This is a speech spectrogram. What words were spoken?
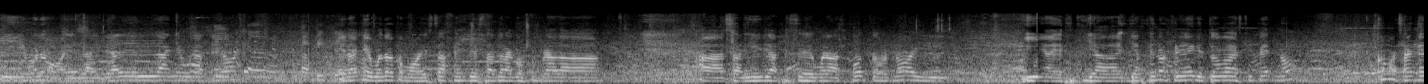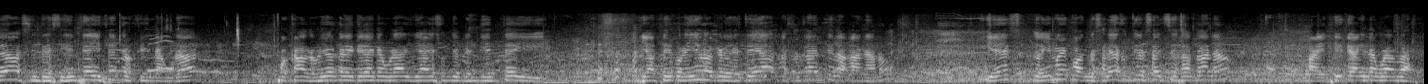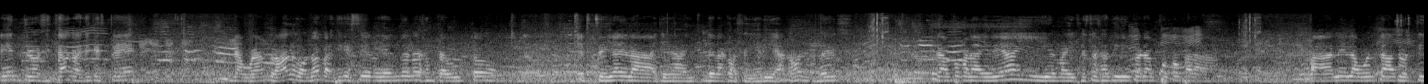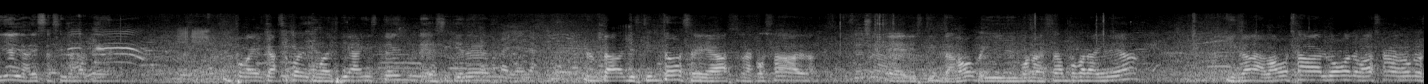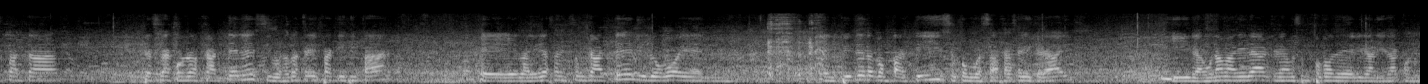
Y bueno, la idea de la inauguración era que bueno, como esta gente está tan acostumbrada a salir y hacerse buenas fotos, ¿no? Y, y, a, hacernos creer que todo va estupendo, como se han quedado sin residencia y centros que inaugurar, pues claro, lo único que le queda inaugurar ya es un dependiente y, y hacer con ellos lo que les dé absolutamente la gana, ¿no? Y es lo mismo que cuando sale a su tío Sánchez a plana, decir que ha inaugurado más centros y tal, parece que esté inaugurando algo, ¿no? Parece que esté vendiéndonos un producto estrella de la, de la consellería, ¿no? Entonces, era un poco la idea y el manifiesto satírico era un poco para, darle la vuelta a la tortilla y a ver si así nos hace un poco de caso, porque como decía Einstein, eh, si quieres resultados distintos, eh, hace una cosa distinta, ¿no? Y bueno, esa es un poco la idea. Y nada, vamos a, luego nos vamos a dar unos cuantas con los carteles, si vosotros queréis participar, eh, la idea es hacer un cartel y luego en, en Twitter lo compartís o con vuestra frase que queráis y de alguna manera creamos un poco de viralidad con,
